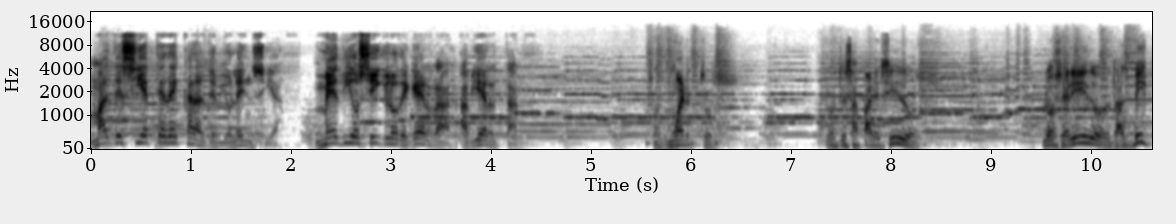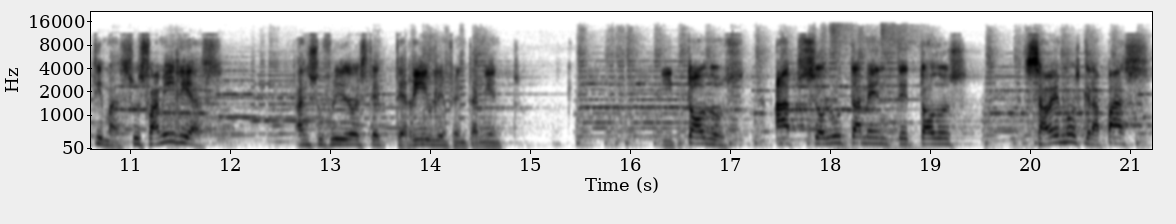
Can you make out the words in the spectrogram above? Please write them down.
más de siete décadas de violencia, medio siglo de guerra abierta. Los muertos, los desaparecidos, los heridos, las víctimas, sus familias han sufrido este terrible enfrentamiento. y todos, absolutamente todos, sabemos que la paz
